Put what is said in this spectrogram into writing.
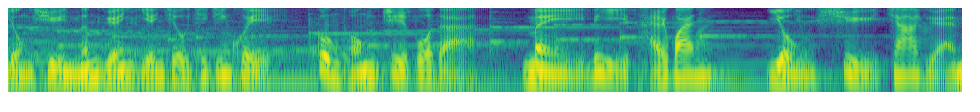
永续能源研究基金会共同制播的《美丽台湾永续家园》。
